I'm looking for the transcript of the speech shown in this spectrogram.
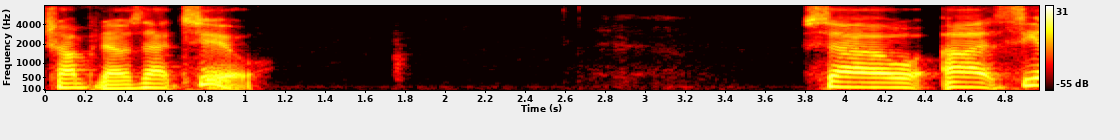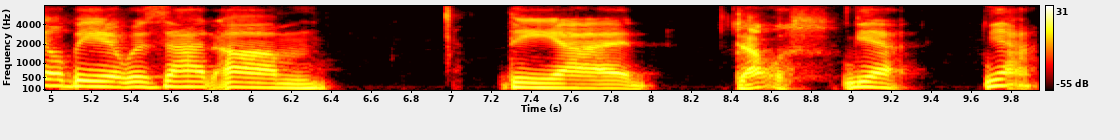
Trump knows that too. So uh CLB, it was at um the uh Dallas. Yeah. Yeah.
